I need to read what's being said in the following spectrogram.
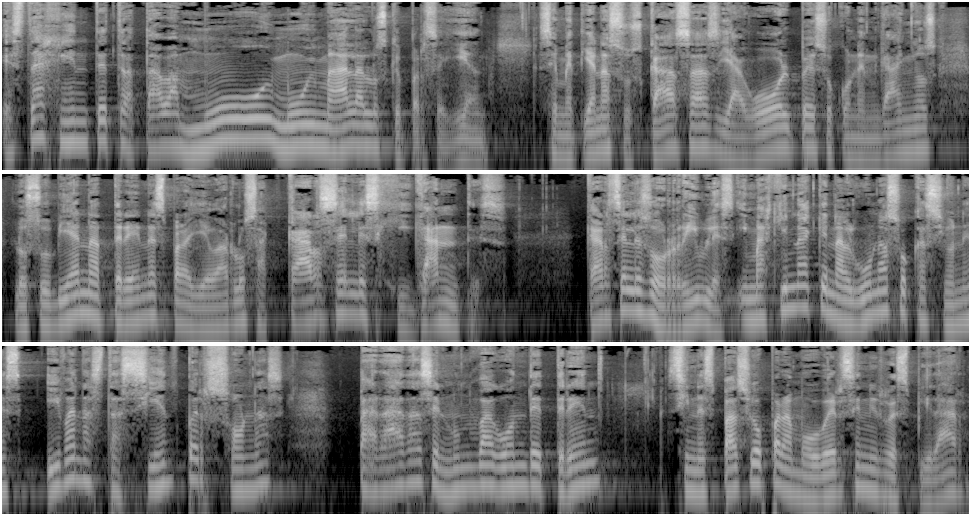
Esta gente trataba muy, muy mal a los que perseguían. Se metían a sus casas y a golpes o con engaños los subían a trenes para llevarlos a cárceles gigantes. Cárceles horribles. Imagina que en algunas ocasiones iban hasta 100 personas paradas en un vagón de tren sin espacio para moverse ni respirar,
